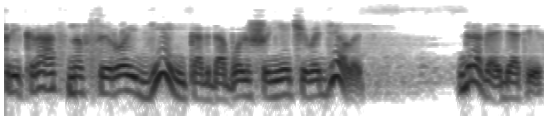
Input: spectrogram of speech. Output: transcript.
Прекрасно в сырой день, когда больше нечего делать». «Дорогая Беатрис,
